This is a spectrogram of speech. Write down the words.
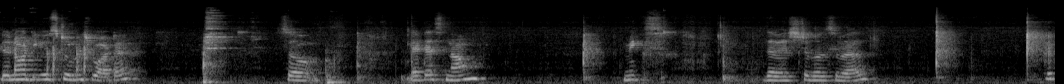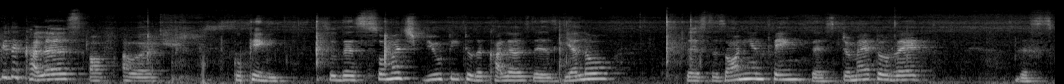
do not use too much water so let us now mix the vegetables well. Look at the colors of our cooking. So there's so much beauty to the colors. There's yellow, there's this onion pink, there's tomato red, this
